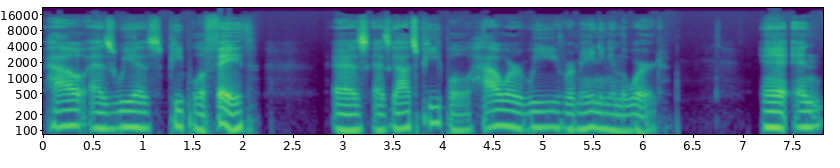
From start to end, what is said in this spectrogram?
how, as we as people of faith, as as God's people, how are we remaining in the Word? And, and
